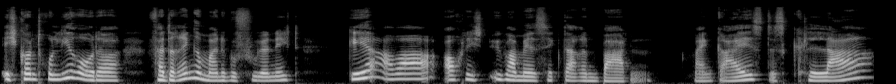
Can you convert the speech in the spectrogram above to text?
Ich kontrolliere oder verdränge meine Gefühle nicht, gehe aber auch nicht übermäßig darin baden. Mein Geist ist klar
